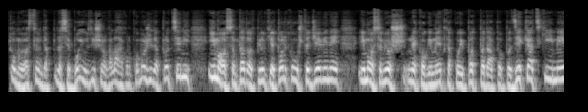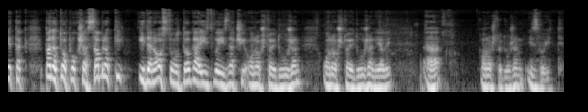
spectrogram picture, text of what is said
To mu je ostavljeno da, da se boji uzvišenog Allaha koliko može da proceni. Imao sam tada otprilike toliko ušteđevine, imao sam još nekog imetka koji potpada pod, pod zekatski imetak, pa da to pokuša sabrati i da na osnovu toga izdvoji znači ono što je dužan, ono što je dužan, je li, ono što je dužan izdvojiti.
